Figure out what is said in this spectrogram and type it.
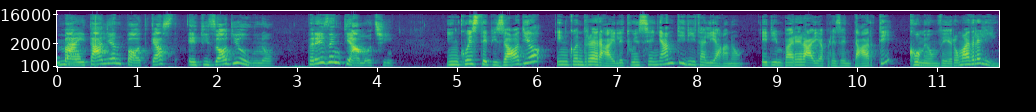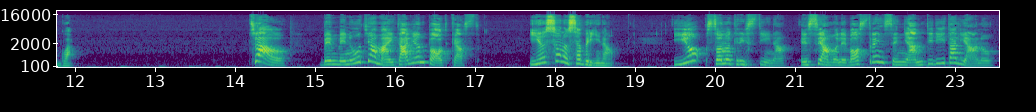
My Italian Podcast, episodio 1. Presentiamoci. In questo episodio incontrerai le tue insegnanti di italiano ed imparerai a presentarti come un vero madrelingua. Ciao, benvenuti a My Italian Podcast. Io sono Sabrina. Io sono Cristina e siamo le vostre insegnanti di italiano.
